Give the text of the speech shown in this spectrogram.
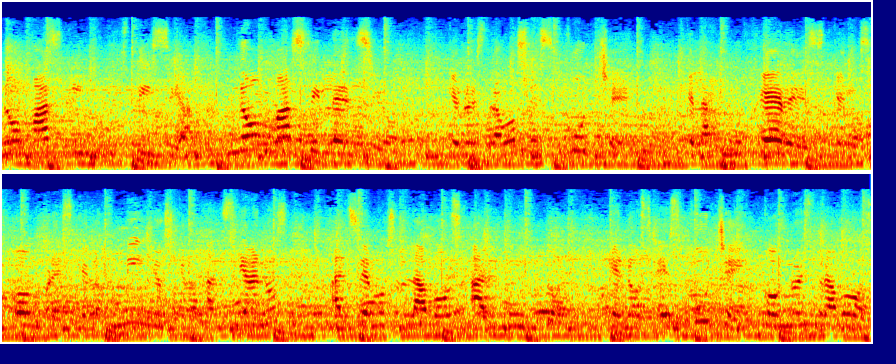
no más injusticia, no más silencio. Que nuestra voz escuche, que las mujeres, que los hombres, que los niños, que los ancianos alcemos la voz al mundo, que nos escuchen con nuestra voz,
